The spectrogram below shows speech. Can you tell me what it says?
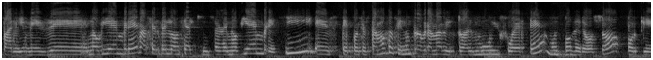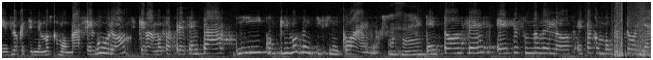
para el mes de noviembre, va a ser del 11 al 15 de noviembre. Y este pues estamos haciendo un programa virtual muy fuerte, muy poderoso, porque es lo que tenemos como más seguro que vamos a presentar y cumplimos 25 años. Entonces, este es uno de los, esta convocatoria.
